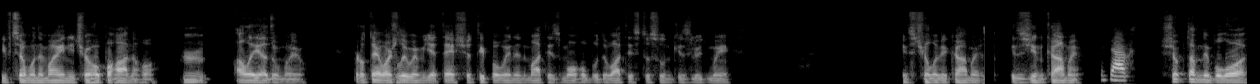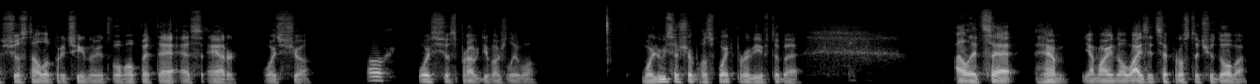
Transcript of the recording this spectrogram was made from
і в цьому немає нічого поганого. М, Але я думаю, проте важливим є те, що ти повинен мати змогу будувати стосунки з людьми, із чоловіками, із жінками, Так. щоб там не було, що стало причиною твого ПТСР. Ось що. Ох. Ось що справді важливо. Молюся, щоб Господь провів тебе. Але це гем, я маю на увазі, це просто чудово.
